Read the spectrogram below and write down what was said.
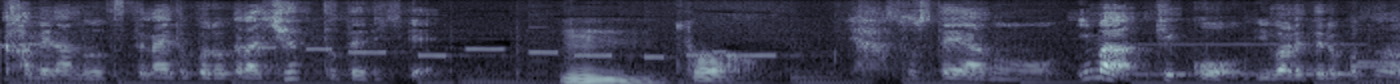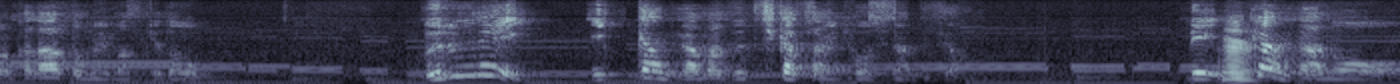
カメラの映ってないところからヒュッと出てきていうん。そやそしてあの今結構言われてることなのかなと思いますけどブルーレイ1巻がまずチカちゃん表紙なんですよでうん2巻があの、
